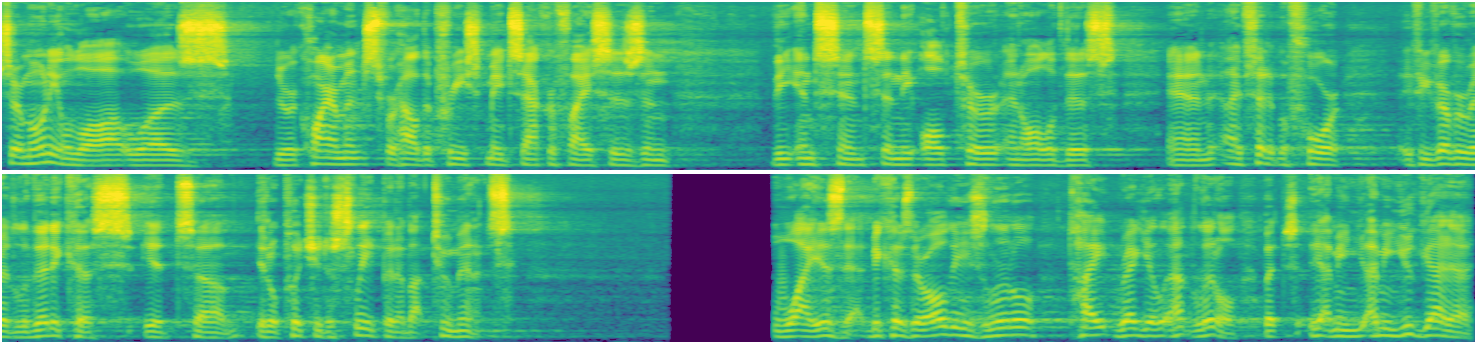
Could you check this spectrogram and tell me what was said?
Ceremonial law was the requirements for how the priest made sacrifices and the incense and the altar and all of this. And I've said it before if you've ever read Leviticus, it, um, it'll put you to sleep in about two minutes. Why is that? Because there are all these little, tight, regular, not little, but I mean, I mean, you got a,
